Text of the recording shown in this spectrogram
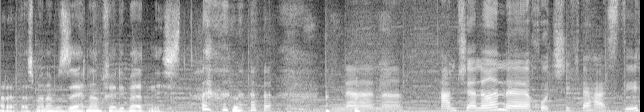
آره پس منم ذهنم خیلی بد نیست. نه نه. همچنان خودشیفته هستی.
